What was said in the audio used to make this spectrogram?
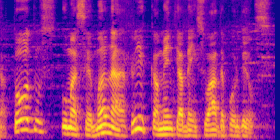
a todos uma semana ricamente abençoada por Deus.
